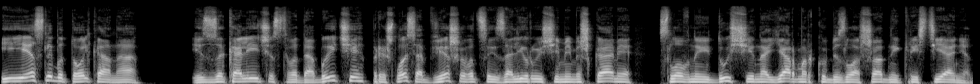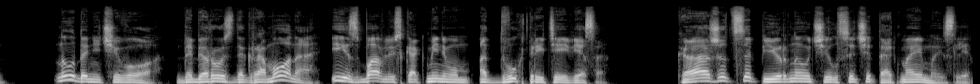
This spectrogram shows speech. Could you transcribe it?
И если бы только она. Из-за количества добычи пришлось обвешиваться изолирующими мешками, словно идущий на ярмарку безлошадный крестьянин. Ну да ничего, доберусь до Грамона и избавлюсь как минимум от двух третей веса. Кажется, Пир научился читать мои мысли.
